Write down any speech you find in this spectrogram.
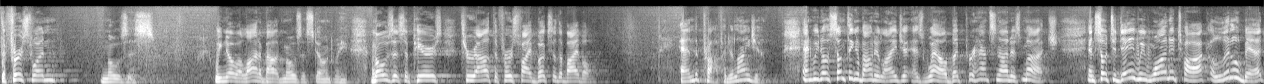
The first one, Moses. We know a lot about Moses, don't we? Moses appears throughout the first five books of the Bible. And the prophet Elijah. And we know something about Elijah as well, but perhaps not as much. And so today we want to talk a little bit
